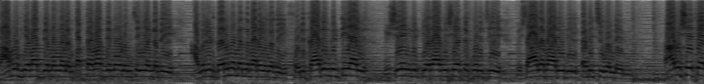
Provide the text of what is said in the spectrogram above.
സാമൂഹ്യ മാധ്യമങ്ങളും പത്രമാധ്യമങ്ങളും ചെയ്യേണ്ടത് അവരുടെ ധർമ്മം എന്ന് പറയുന്നത് ഒരു കാര്യം കിട്ടിയാൽ വിഷയം കിട്ടിയാൽ ആ വിഷയത്തെക്കുറിച്ച് വിശാലമായ രീതിയിൽ പഠിച്ചുകൊണ്ട് ആ വിഷയത്തെ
